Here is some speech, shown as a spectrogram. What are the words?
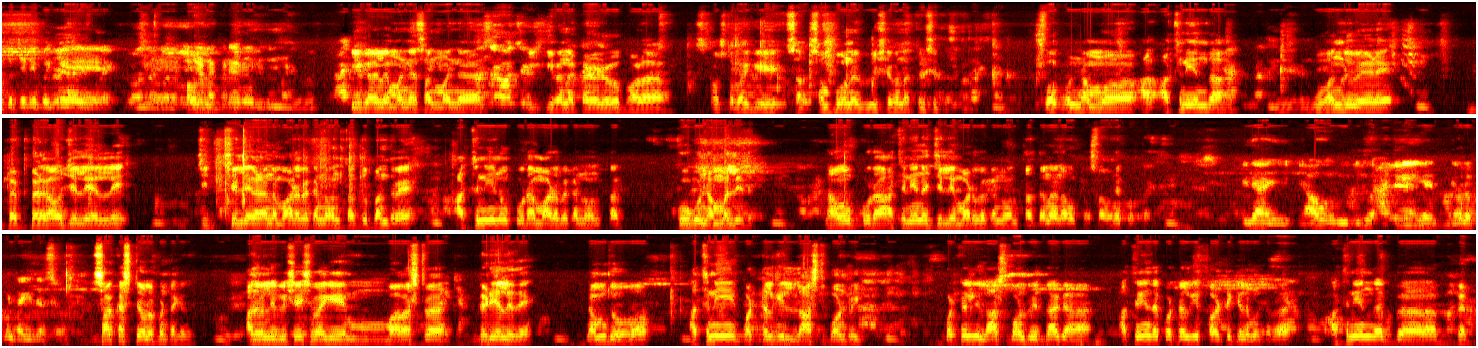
ಕಚೇರಿ ಬಗ್ಗೆ ಹಿರಣ್ಣ ಕಡೆಯವರು ಇದನ್ನ ಮಾಡಿದ್ರು. ಈಗಾಗಲೇ ಮೊನ್ನೆ ಸನ್ಮಾನ್ಯ ಇರಣ್ಣ ಕಡೆಯವರು ಬಹಳ ಸ್ಪಷ್ಟವಾಗಿ ಸ- ಸಂಪೂರ್ಣ ವಿಷಯವನ್ನ ತಿಳಿಸಿದ್ದಾರೆ. ಒಬ್ಬ ನಮ್ಮ ಅ- ಅಥಣಿಯಿಂದ ಒಂದು ವೇಳೆ ಬೆ- ಬೆಳಗಾವಿ ಜಿಲ್ಲೆಯಲ್ಲಿ ಜಿ- ಜಿಲ್ಲೆಗಳನ್ನ ಮಾಡಬೇಕನ್ನುವಂಥದ್ದು ಬಂದ್ರೆ ಅಥಣಿನೂ ಕೂಡ ಮಾಡಬೇಕನ್ನುವಂಥ ಕೂಗು ನಮ್ಮಲ್ಲಿದೆ. ನಾವು ಕೂಡ ಅಥಣಿನ ಜಿಲ್ಲೆ ಮಾಡಬೇಕನ್ನುವಂಥದ್ದನ್ನ ನಾವು ಪ್ರಸ್ತಾವನೆ ಕೊಡ್ತಾ ಇದ್ದೀವಿ. ಯಾವ ಇದು ಡೆವಲಪ್ಮೆಂಟ್ ಆಗಿದೆ ಸರ್? ಸಾಕಷ್ಟು ಡೆವಲಪ್ಮೆಂಟ್ ಆಗಿದೆ. ಅದರಲ್ಲಿ ವಿಶೇಷವಾಗಿ ಮಹಾರಾಷ್ಟ್ರ ಗಡಿಯಲ್ಲಿದೆ. ನಮ್ದು Athani Kottalgi last boundary Kottalgi last boundary ಇದ್ದಾಗ ಅಥಣಿಯಿಂದ ಕೊಟ್ಟಲ್ಗಿ ಫಾರ್ಟಿ ಕಿಲೋಮೀಟರ್ ಅಥಣಿಯಿಂದ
